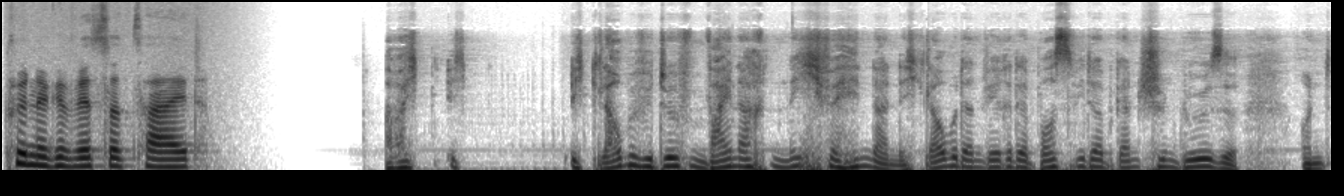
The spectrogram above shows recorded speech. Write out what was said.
Für eine gewisse Zeit. Aber ich, ich, ich glaube, wir dürfen Weihnachten nicht verhindern. Ich glaube, dann wäre der Boss wieder ganz schön böse. Und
